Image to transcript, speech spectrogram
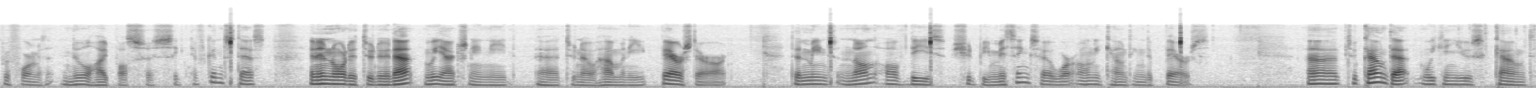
perform a null hypothesis significance test. And in order to do that, we actually need uh, to know how many pairs there are. That means none of these should be missing, so we're only counting the pairs. Uh, to count that, we can use count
